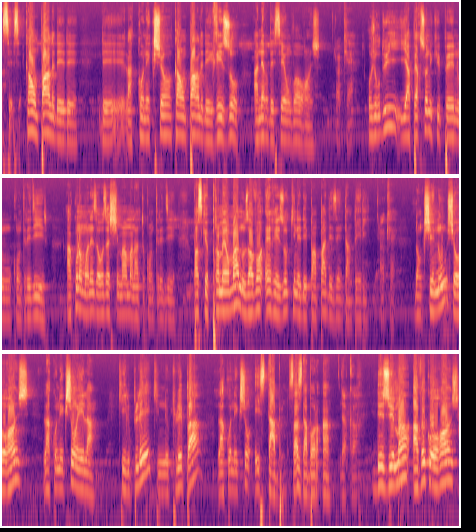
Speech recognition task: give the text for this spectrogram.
c'est- c'est- Quand on parle de, de, de la connexion, quand on parle des réseaux en RDC, on voit Orange. ok. Aujourd'hui, il n'y a personne qui peut nous contredire. Hakuna contredire. Parce que premièrement, nous avons un réseau qui ne dépend pas des intempéries. Donc chez nous, chez Orange, la connexion est là. Qu'il plaît, qu'il ne plaît pas, la connexion est stable. Ça, c'est d'abord un. D'accord. Deuxièmement, avec Orange,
